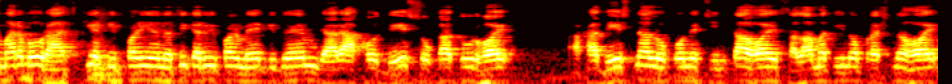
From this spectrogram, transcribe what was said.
મારે બહુ રાજકીય ટિપ્પણીઓ નથી કરવી, પણ મેં કીધું એમ, જ્યારે આખો દેશ શોકાતુર હોય, આખા દેશના લોકોને ચિંતા હોય, સલામતીનો પ્રશ્ન હોય,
